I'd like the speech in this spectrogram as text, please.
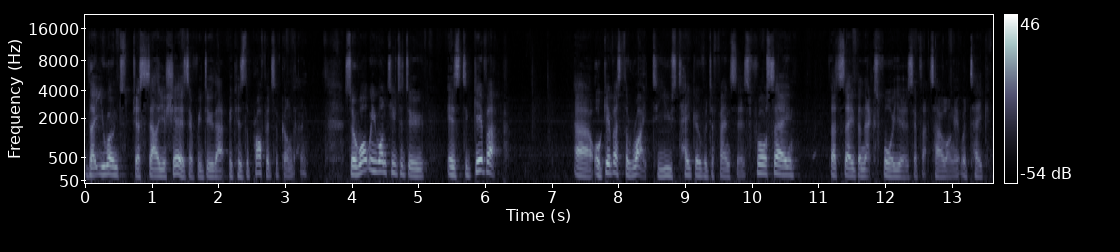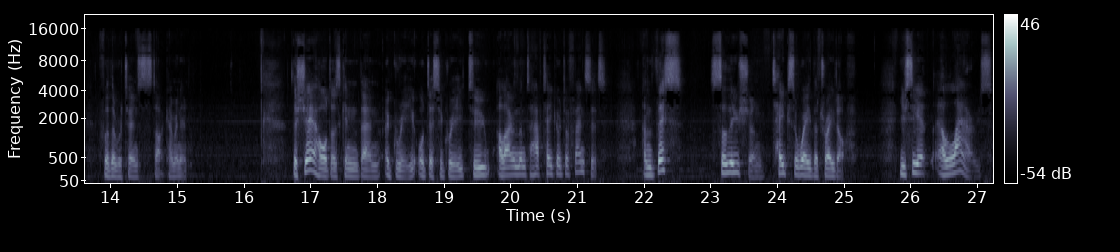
that you won't just sell your shares if we do that because the profits have gone down. So, what we want you to do is to give up uh, or give us the right to use takeover defenses for, say, let's say the next four years, if that's how long it would take for the returns to start coming in. The shareholders can then agree or disagree to allowing them to have takeover defenses. And this solution takes away the trade off. You see, it allows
